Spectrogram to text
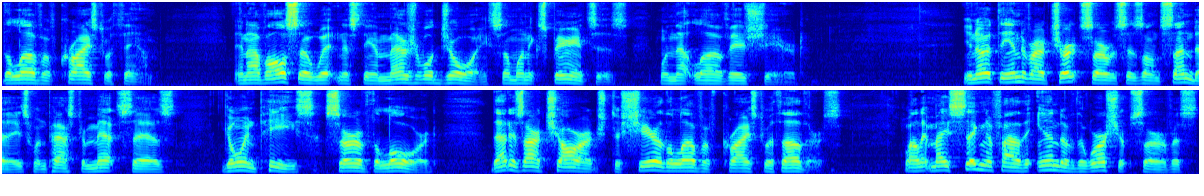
the love of Christ with them and I've also witnessed the immeasurable joy someone experiences when that love is shared. You know, at the end of our church services on Sundays, when Pastor Metz says, Go in peace, serve the Lord, that is our charge to share the love of Christ with others. While it may signify the end of the worship service,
